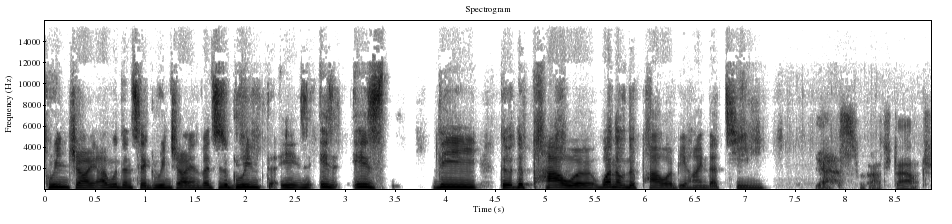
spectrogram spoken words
green giant. I wouldn't say green giant, but it's the green is is is the the the power, one of the power behind that team. Yes, without doubt.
